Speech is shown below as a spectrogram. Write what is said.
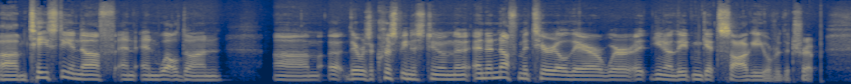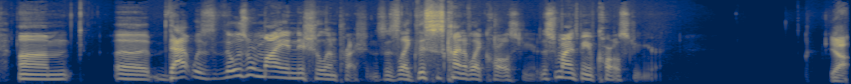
Um, tasty enough and and well done. Um, uh, there was a crispiness to them and, and enough material there where it, you know they didn't get soggy over the trip. Um, uh, that was those were my initial impressions. Is like this is kind of like Carl's Jr. This reminds me of Carl's Jr. Yeah.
